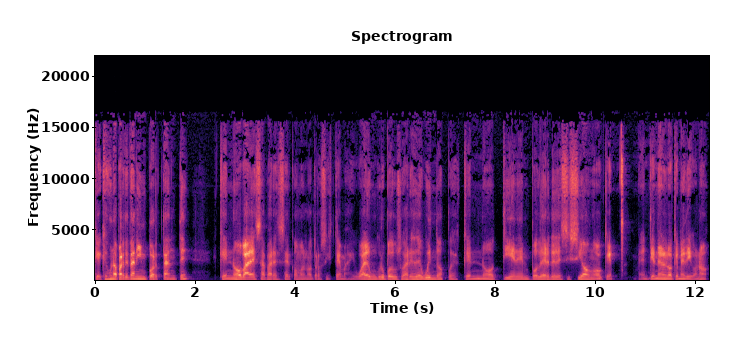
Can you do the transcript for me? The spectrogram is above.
es una parte tan importante que no va a desaparecer como en otros sistemas. Igual un grupo de usuarios de Windows, pues que no tienen poder de decisión o que entienden lo que me digo, ¿no?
